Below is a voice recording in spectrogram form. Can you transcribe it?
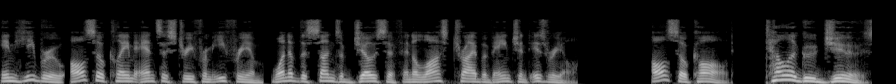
in Hebrew also claim ancestry from Ephraim, one of the sons of Joseph and a lost tribe of ancient Israel. Also called Telugu Jews.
